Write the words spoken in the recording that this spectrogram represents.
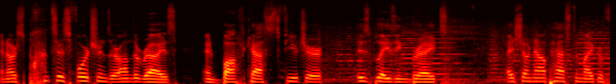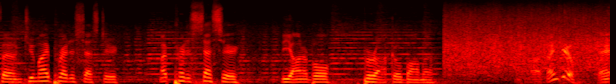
and our sponsors' fortunes are on the rise, and Boffcast's future is blazing bright. I shall now pass the microphone to my predecessor, my predecessor, the Honorable Barack Obama. Uh, thank you. Thank,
